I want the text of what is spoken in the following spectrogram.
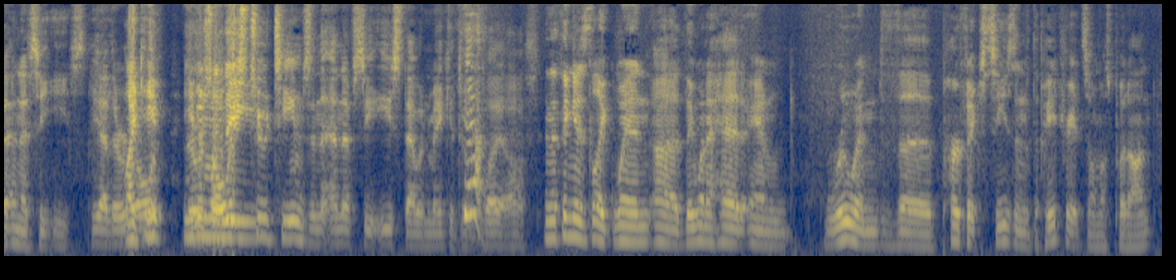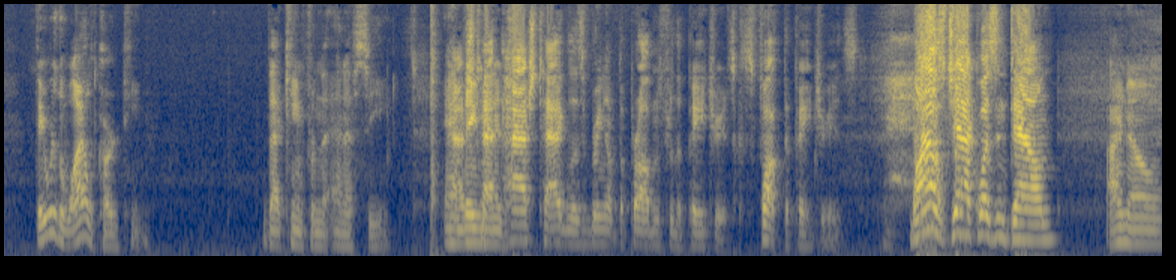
the NFC East. yeah, there was, like, al- e- there even was always they- two teams in the NFC East that would make it to Yeah. the playoffs. And the thing is, like when uh, they went ahead and ruined the perfect season that the Patriots almost put on, they were the wild card team that came from the NFC, and hashtag, they managed. hashtag let's bring up the problems for the Patriots because fuck the Patriots. Myles Jack wasn't down. I know,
